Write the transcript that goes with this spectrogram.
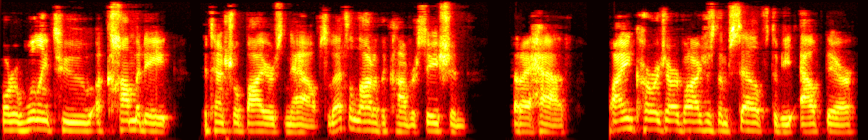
or are willing to accommodate potential buyers now. So that's a lot of the conversation that I have. I encourage our advisors themselves to be out there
